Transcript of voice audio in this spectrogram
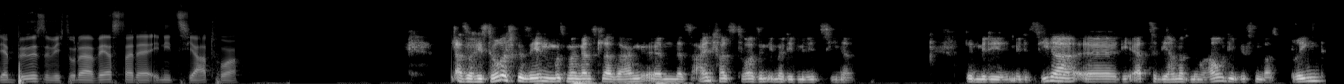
der Bösewicht oder wer ist da der Initiator? Also historisch gesehen muss man ganz klar sagen, ähm, das Einfallstor sind immer die Mediziner. Denn die Mediziner, äh, die Ärzte, die haben das Know-how, die wissen, was bringt,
